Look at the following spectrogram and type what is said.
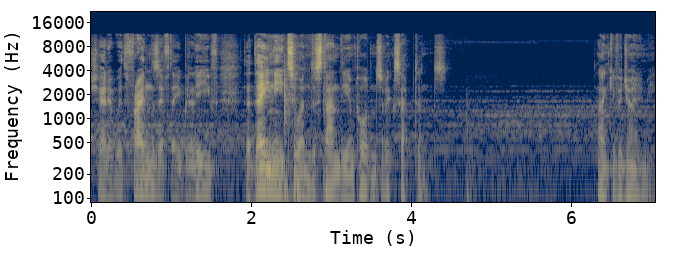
Share it with friends if they believe that they need to understand the importance of acceptance. Thank you for joining me.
